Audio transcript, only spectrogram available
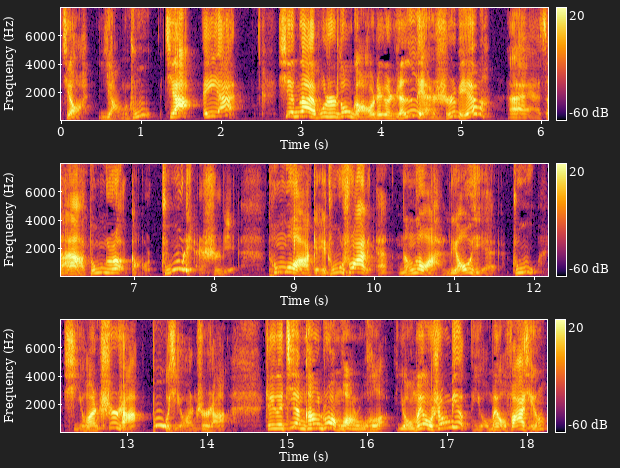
叫养猪加 AI。现在不是都搞这个人脸识别吗？哎，咱啊东哥搞猪脸识别，通过啊给猪刷脸，能够啊了解猪喜欢吃啥，不喜欢吃啥。这个健康状况如何？有没有生病？有没有发情？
